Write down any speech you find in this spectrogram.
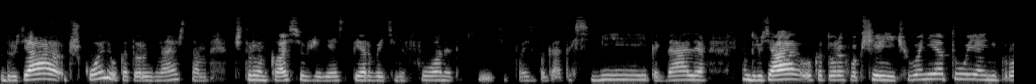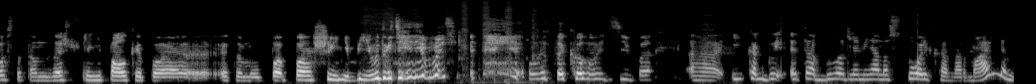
Друзья в школе, у которых, знаешь, там в четвертом классе уже есть первые телефоны, такие, типа, из богатых семей и так далее. Друзья, у которых вообще ничего нету, и они просто там, знаешь, чуть ли не палкой по этому, по, по шине бьют где-нибудь. Вот такого типа. А, и как бы это было для меня настолько нормальным,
